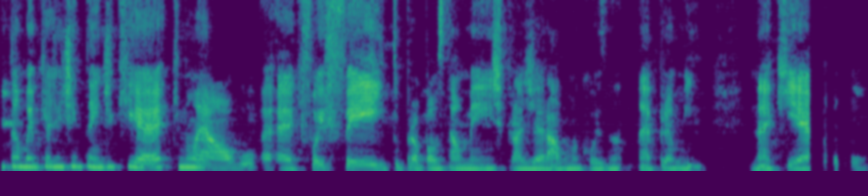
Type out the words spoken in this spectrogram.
e também porque a gente entende que é que não é algo é, é que foi feito propositalmente para gerar alguma coisa né, para mim, né? Que é o,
